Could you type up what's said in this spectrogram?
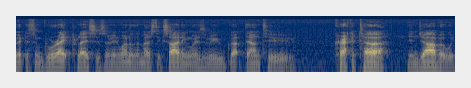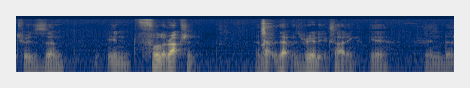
went to some great places. I mean, one of the most exciting was we got down to Krakatoa in Java, which was um, in full eruption, and that that was really exciting. Yeah, and uh,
